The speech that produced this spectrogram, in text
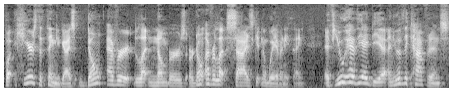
But here's the thing, you guys. Don't ever let numbers or don't ever let size get in the way of anything. If you have the idea and you have the confidence,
